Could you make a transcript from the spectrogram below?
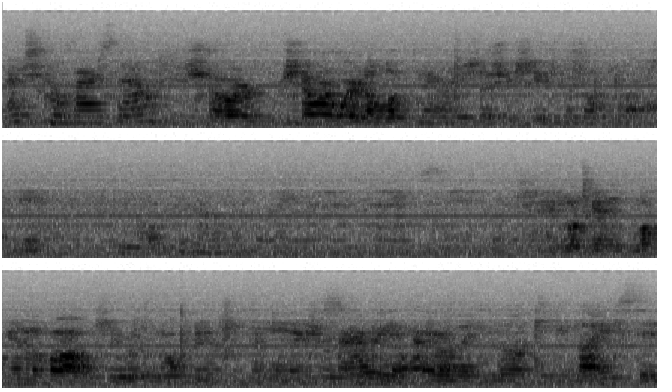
Oh, she come by herself? Show her, show her where to look, Mary, so she sees the milk bottle. Hey, Look in, look in the bottle, see where the milk is? and make sure that Very you don't. Look, he likes it.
